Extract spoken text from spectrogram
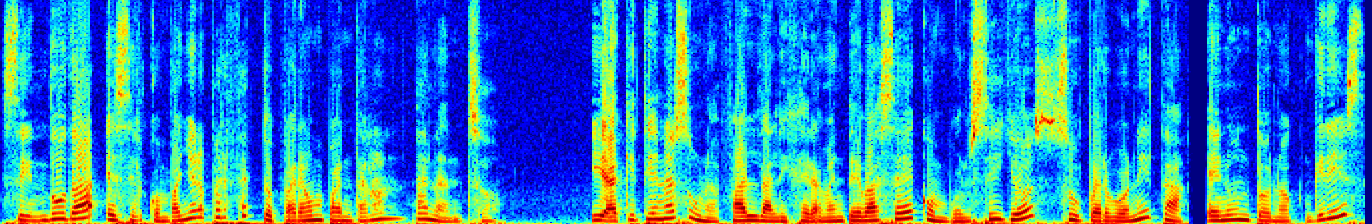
Sin duda es el compañero perfecto para un pantalón tan ancho. Y aquí tienes una falda ligeramente base con bolsillos súper bonita en un tono gris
